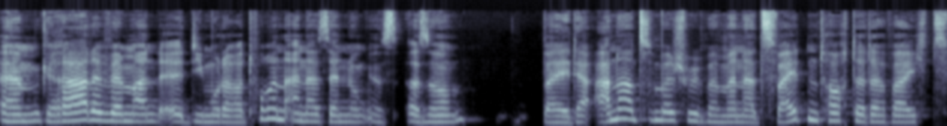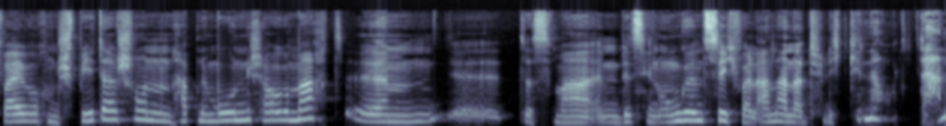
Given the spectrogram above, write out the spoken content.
Ähm, gerade wenn man äh, die Moderatorin einer Sendung ist. Also bei der Anna zum Beispiel, bei meiner zweiten Tochter, da war ich zwei Wochen später schon und habe eine Modenschau gemacht. Ähm, äh, das war ein bisschen ungünstig, weil Anna natürlich genau dann,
